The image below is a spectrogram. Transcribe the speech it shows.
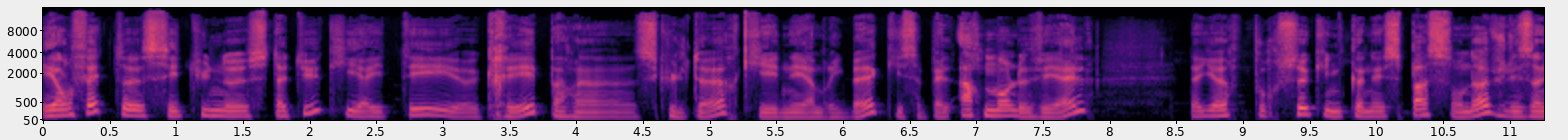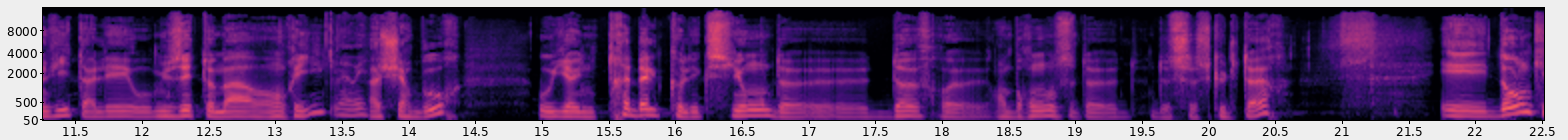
Et en fait, euh, c'est une statue qui a été euh, créée par un sculpteur qui est né à Bricbec, qui s'appelle Armand Levéel. D'ailleurs, pour ceux qui ne connaissent pas son œuvre, je les invite à aller au musée Thomas Henry Ah oui. à Cherbourg, où il y a une très belle collection d'œuvres en bronze de, de ce sculpteur. Et donc,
